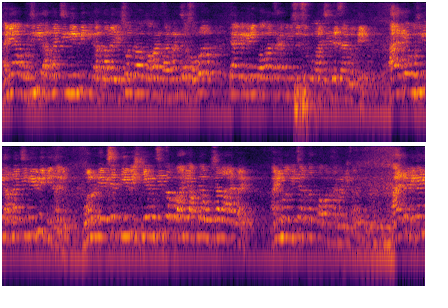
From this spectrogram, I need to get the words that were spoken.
आणि या उजनी धरणाची निर्मिती करताना यशवंतराव चव्हाण साहेबांच्या सोबत त्या ठिकाणी पवार साहेब आणि सुशील कुमार शिंदे साहेब होते. आज त्या उजनी धरणाची निर्मिती झाली. म्हणून एकशे तेवीस टीएमसी पाणी आपल्या उशाला आज आहे आणि मग विचारतात पवार साहेबांनी काय आज त्या ठिकाणी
